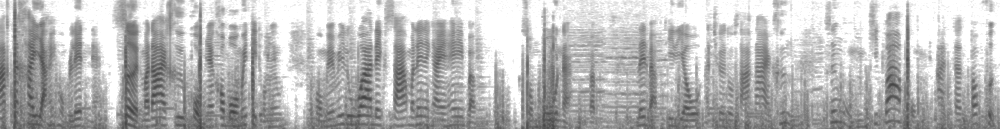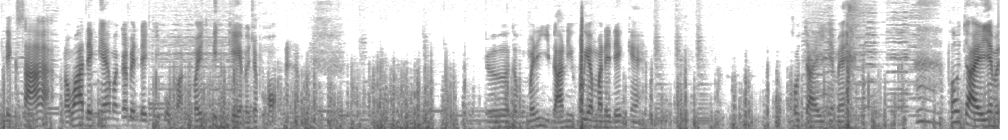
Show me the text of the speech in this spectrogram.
ากถ้าใครอยากให้ผมเล่นเนี่ยเสิร์ชมาได้คือผมยังคอมโบไม่ติดผมยังผมยังไม่รู้ว่าเด็กซากมาเล่นยังไงให้แบบสมบูรณ์อะแบบเล่นแบบทีเดียวอัญเชิญตัวซากได้ซึ่งซึ่งผมคิดว่าผมอาจจะต้องฝึกเด็กซากอะแต่ว่าเด็กเนี้ยมันก็เป็นเด็กที่ผมอะไว้ปิดเกมโดยเฉพาะนะครับเออแต่ผมไม่ได้หยิบร้านนี้เคลียมมาในเด็กไงเข้าใจใช่ไหม เข้าใจใช่ไหม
